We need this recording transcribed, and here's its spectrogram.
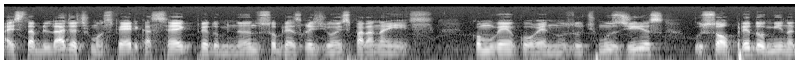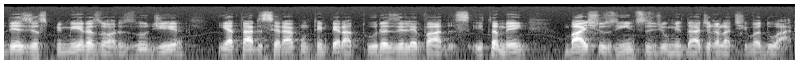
a estabilidade atmosférica segue predominando sobre as regiões paranaenses. Como vem ocorrendo nos últimos dias, o sol predomina desde as primeiras horas do dia e a tarde será com temperaturas elevadas e também baixos índices de umidade relativa do ar.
